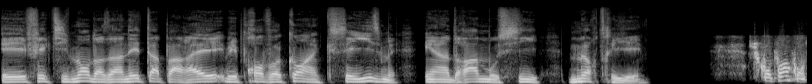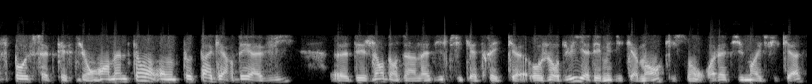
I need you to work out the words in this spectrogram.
et effectivement dans un état pareil, mais provoquant un séisme et un drame aussi meurtrier. Je comprends qu'on se pose cette question. En même temps, on ne peut pas garder à vie euh, des gens dans un asile psychiatrique. Aujourd'hui, il y a des médicaments qui sont relativement efficaces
